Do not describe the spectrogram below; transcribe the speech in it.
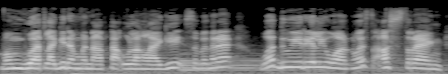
membuat lagi dan menata ulang lagi. Sebenarnya what do we really want? What's our strength?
